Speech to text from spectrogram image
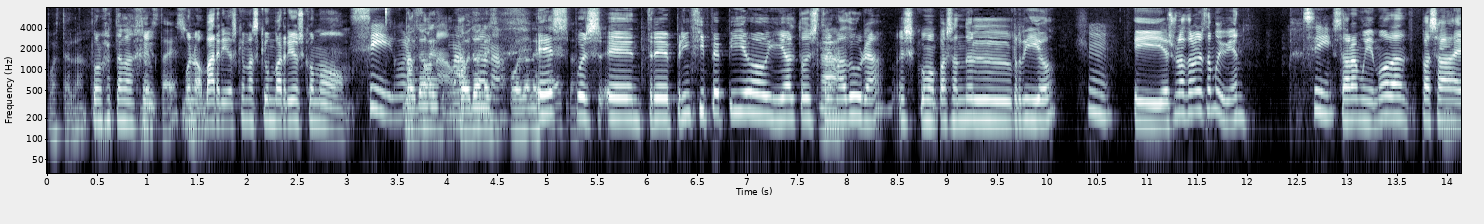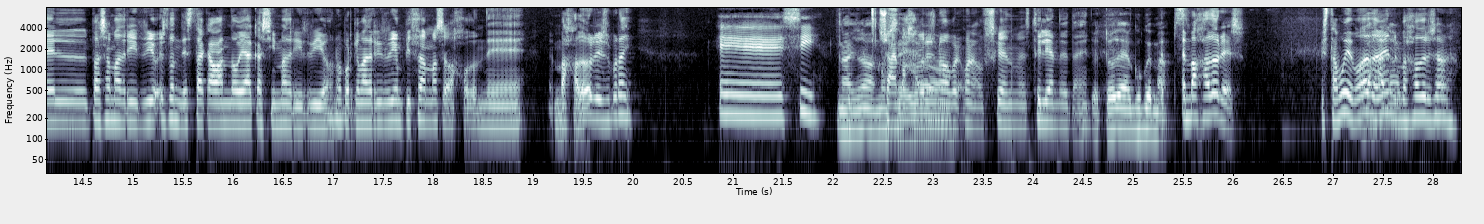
Puéstala. Puerta del Ángel. ¿Dónde está eso? Bueno, barrio, es que más que un barrio es como. Sí, ¿Por una zona, una dónde- zona. dónde Es eso? pues eh, entre Príncipe Pío y Alto de Extremadura. Es como pasando el río. Mm. Y es una zona que está muy bien. Sí. Está ahora muy de moda. Pasa el pasa Madrid Río. Es donde está acabando ya casi Madrid Río, ¿no? Porque Madrid Río empieza más abajo, donde. Embajadores, por ahí. Eh, sí. No, yo no, no o sea, sé, embajadores yo, no, pero- bueno, es que me estoy liando yo también. yo todo de Google Maps. Embajadores. Está muy de moda también, Embajador. embajadores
